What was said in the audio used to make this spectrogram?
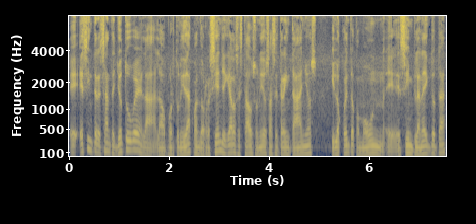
Eh, es interesante. Yo tuve la, oportunidad cuando recién llegué a los Estados Unidos hace 30 años, y lo cuento como un eh, simple anécdota.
